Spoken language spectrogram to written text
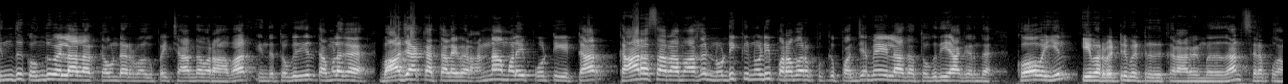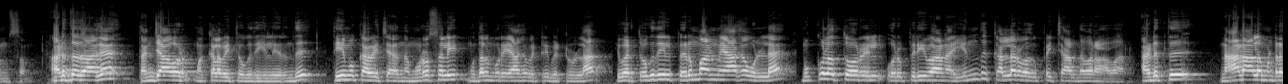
இந்து கொங்கு வெள்ளாளர் கவுண்டர் வகுப்பை சார்ந்தவர் ஆவார் இந்த தொகுதியில் தமிழக பாஜக தலைவர் அண்ணாமலை போட்டியிட்டார். காரசாரமாக நொடிக்கு நொடி பரபரப்புக்கு பஞ்சமே இல்லாத தொகுதியாக இருந்த கோவையில் இவர் வெற்றி பெற்றிருக்கிறார் என்பதுதான் சிறப்பு அம்சம். அடுத்ததாக தஞ்சாவூர் மக்களவை தொகுதியில் இருந்து திமுகவை சேர்ந்த முரசொலி முதல் முறையாக வெற்றி பெற்றுள்ளார். இவர் தொகுதியில் பெரும்பான்மையாக உள்ள முக்குளத்தோரில் ஒரு பிரிவான இந்து கல்லர் வகுப்பை சார்ந்தவர் ஆவார். அடுத்து நாடாளுமன்ற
